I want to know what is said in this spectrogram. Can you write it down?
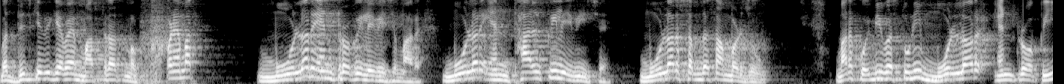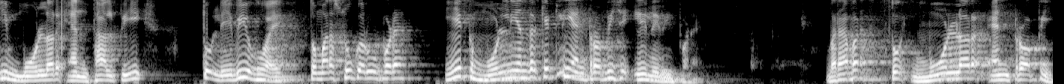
બધી જ કેવી કહેવાય? માત્રાત્મક. પણ એમાં મોલર એન્ટ્રોપી લેવી છે મારે. મોલર એન્થાલ્પી લેવી છે. મોલર શબ્દ સાંભળજો. મારે કોઈ બી વસ્તુની મોલર એન્ટ્રોપી, મોલર એન્થાલ્પી તો લેવી હોય, તો મારે શું કરવું પડે? એક મોલની અંદર કેટલી એન્ટ્રોપી છે એ લેવી પડે. બરાબર? તો મોલર એન્ટ્રોપી.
